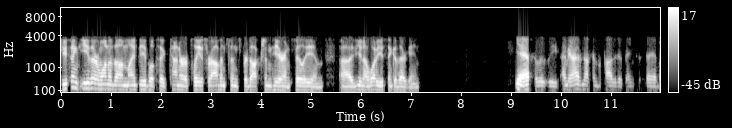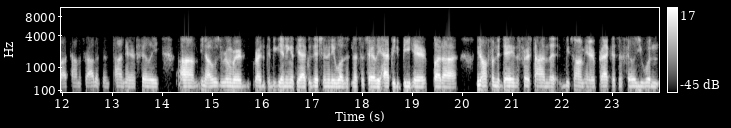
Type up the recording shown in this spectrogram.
Do you think either one of them might be able to kind of replace Robinson's production here in Philly? And uh, you know, what do you think of their game? Yeah, absolutely. I mean, I have nothing but positive things to say about Thomas Robinson's time here in Philly. Um, you know, it was rumored right at the beginning of the acquisition that he wasn't necessarily happy to be here, but uh, you know, from the day the first time that we saw him here practice in Philly, you wouldn't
